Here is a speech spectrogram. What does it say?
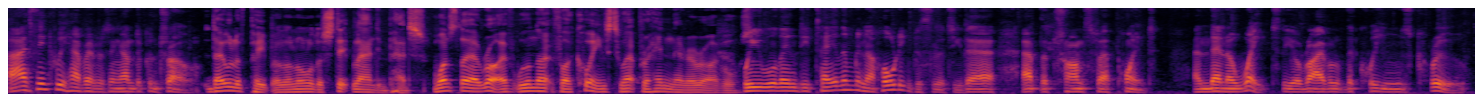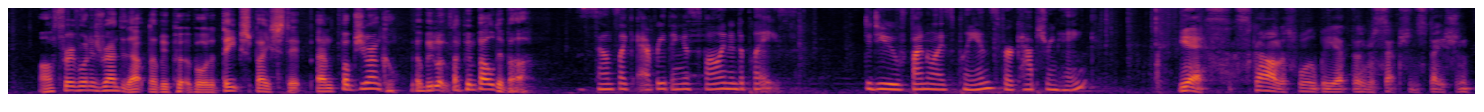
I think we have everything under control. They will have people on all of the stip landing pads. Once they arrive, we'll notify Queens to apprehend their arrivals. We will then detain them in a holding facility there at the transfer point, and then await the arrival of the Queen's crew. After everyone is rounded up, they'll be put aboard a deep space stip, and Bob's your uncle. They'll be looked up in Boulder Bar. Sounds like everything is falling into place. Did you finalize plans for capturing Hank? Yes, Scarlet will be at the reception station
